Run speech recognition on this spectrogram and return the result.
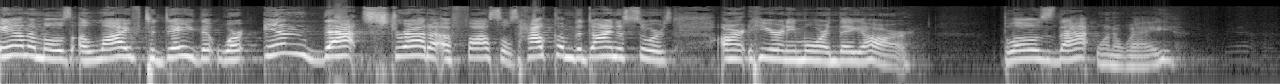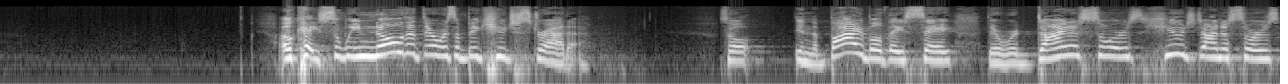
animals alive today that were in that strata of fossils. How come the dinosaurs aren't here anymore and they are? Blows that one away. Okay, so we know that there was a big, huge strata. So in the Bible, they say there were dinosaurs, huge dinosaurs,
